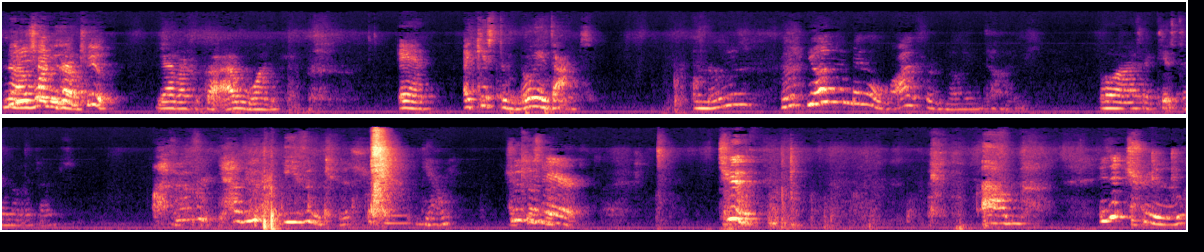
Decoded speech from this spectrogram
No, you said one you girl. had two. Yeah, but I forgot. I have one. And I kissed a million times. A million? Hmm? You haven't been alive for a million times. Oh, I said kissed a million times. Have you ever? Have you even kissed? Yeah. Truth or dare? Truth. Um, is it true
